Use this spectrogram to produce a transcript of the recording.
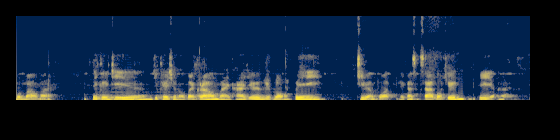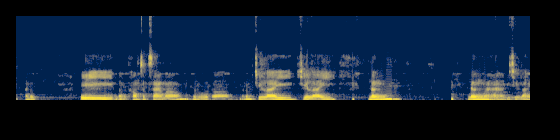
មុនមកបាទ នេះគឺជា educational background បានថាយើងរៀបរាប់អំពីជីវប្រវត្តិនៃការសិក្សារបស់យើងពីអនុពីបឋមសិក្សាមករហូតដល់រដ្ឋវិទ្យាល័យវិទ្យាល័យនិងនិងមហាវិទ្យាល័យ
